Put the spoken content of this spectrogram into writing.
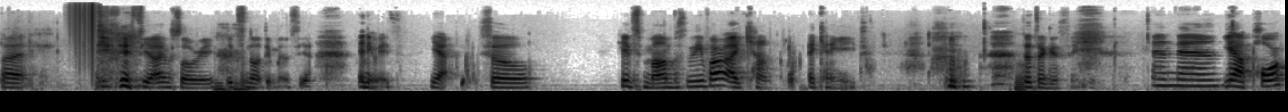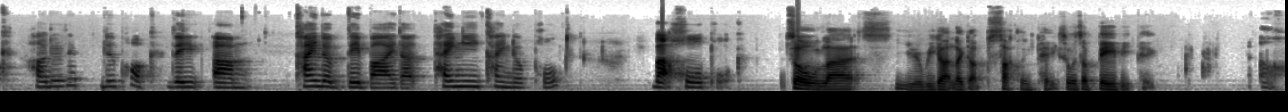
But dementia. I'm sorry, it's not dementia. Anyways, yeah. So his mom's liver, I can't. I can't eat. That's a good thing. And then yeah, pork. How do they do pork? They um kind of they buy the tiny kind of pork, but whole pork. So last year we got like a suckling pig. So it's a baby pig. Oh.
